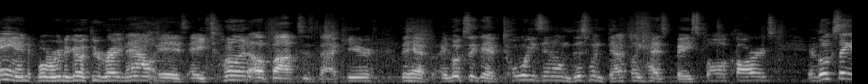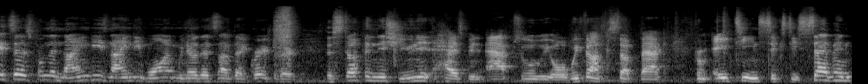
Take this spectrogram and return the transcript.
and what we're gonna go through right now is a ton of boxes back here. They have, it looks like they have toys in them. This one definitely has baseball cards. It looks like it says from the 90s, 91. We know that's not that great, but the stuff in this unit has been absolutely old. We found stuff back from 1867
